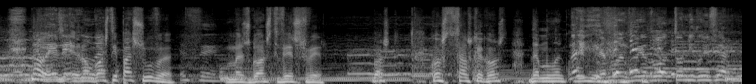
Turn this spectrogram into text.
Não, é eu, não gosto de ir para a chuva, Sim. mas gosto de ver chover. Gosto. Gosto, sabes o que eu gosto? Da melancolia. Da melancolia do outono e do inverno.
